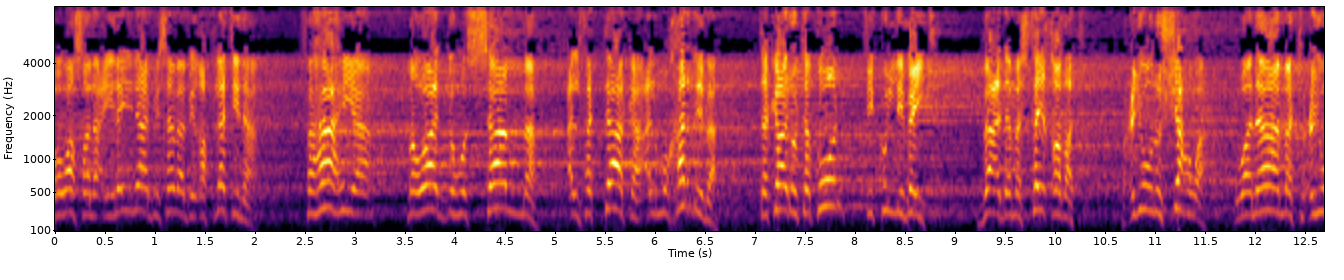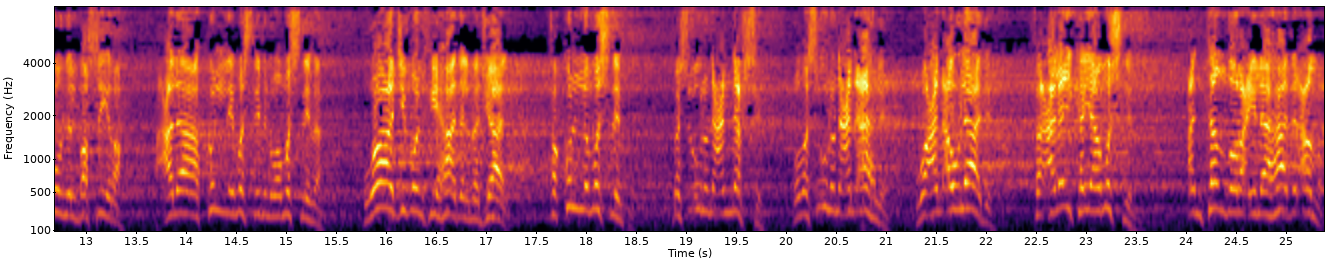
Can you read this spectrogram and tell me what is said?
ووصل إلينا بسبب غفلتنا. فها هي مواده السامة الفتاكة المخربة تكاد تكون في كل بيت. بعدما استيقظت عيون الشهوة ونامت عيون البصيرة على كل مسلم ومسلمة. واجب في هذا المجال. فكل مسلم مسؤول عن نفسه ومسؤول عن أهله وعن أولاده. فعليك يا مسلم أن تنظر إلى هذا الأمر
